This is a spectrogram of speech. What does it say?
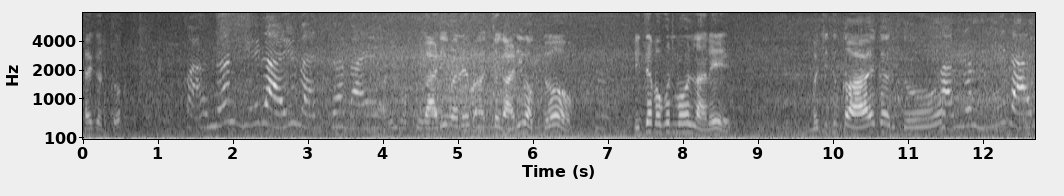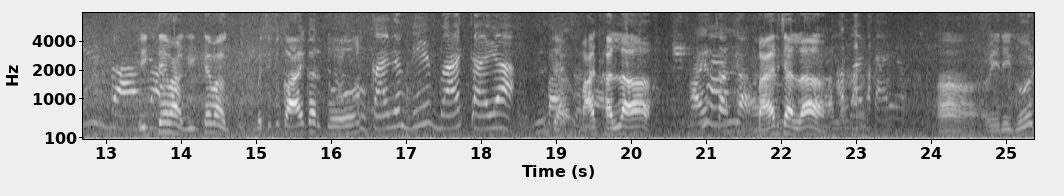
काय करतो? गाडीमध्ये अच्छा गाडी बघतो. तिथे बघून बोल ना रे म्हणजे तू काय करतो? इकडे बघ इकडे बघ. म्हणजे तू काय करतो अच्छा, भात खाल्ला बाहेर चालला बाहेर चालला हा व्हेरी गुड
